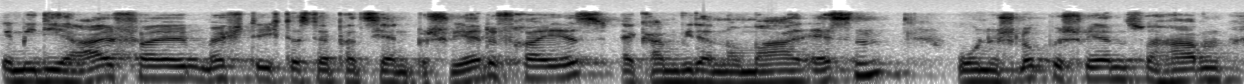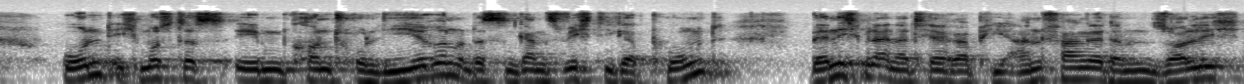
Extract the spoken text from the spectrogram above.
im Idealfall Idealfall möchte ich, dass der Patient beschwerdefrei ist. Er kann wieder normal essen, ohne Schluckbeschwerden zu haben. Und ich muss das eben kontrollieren. Und das ist ein ganz wichtiger Punkt. Wenn ich mit einer Therapie anfange, dann soll ich,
